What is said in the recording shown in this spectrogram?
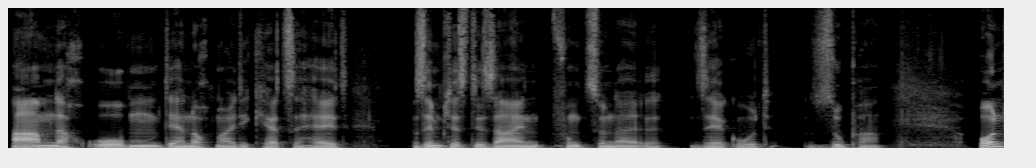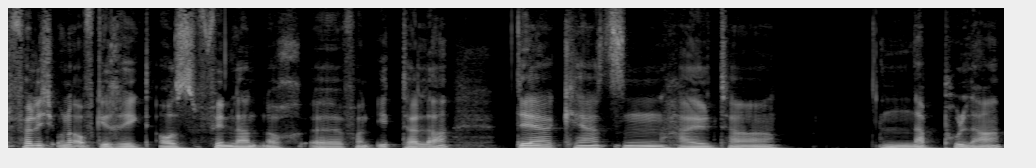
Arm nach oben, der nochmal die Kerze hält. Simples Design, funktionell, sehr gut, super. Und völlig unaufgeregt aus Finnland noch äh, von Itala der Kerzenhalter Napula.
